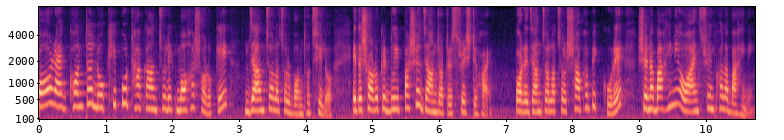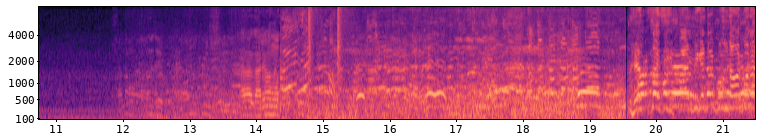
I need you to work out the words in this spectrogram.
পর এক ঘণ্টা লক্ষ্মীপুর ঢাকা আঞ্চলিক মহাসড়কে যান চলাচল বন্ধ ছিল। এতে সড়কের দুই পাশে যানজটের সৃষ্টি হয়। পরে যান চলাচল স্বাভাবিক করে সেনাবাহিনী ও আইন শৃঙ্খলা বাহিনী হেল্প চাইছি, ফায়ার ব্রিগেডের ফোন দেওয়ার পরে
